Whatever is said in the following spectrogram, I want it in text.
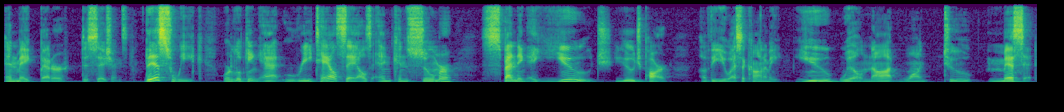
and make better decisions. This week, we're looking at retail sales and consumer spending, a huge, huge part of the U.S. economy. You will not want to miss it.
